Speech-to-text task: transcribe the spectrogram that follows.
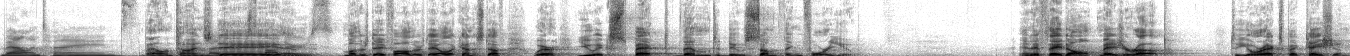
Valentine's. Valentine's Mother's, Day and Mother's Day, Father's Day, all that kind of stuff, where you expect them to do something for you. And if they don't measure up to your expectation,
